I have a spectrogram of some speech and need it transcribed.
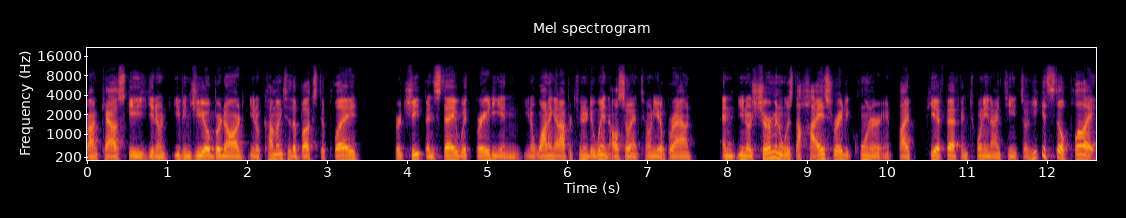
Gronkowski, you know, even Gio Bernard, you know, coming to the Bucks to play for cheap and stay with Brady and you know wanting an opportunity to win. Also Antonio Brown and you know Sherman was the highest rated corner by PFF in 2019, so he could still play.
